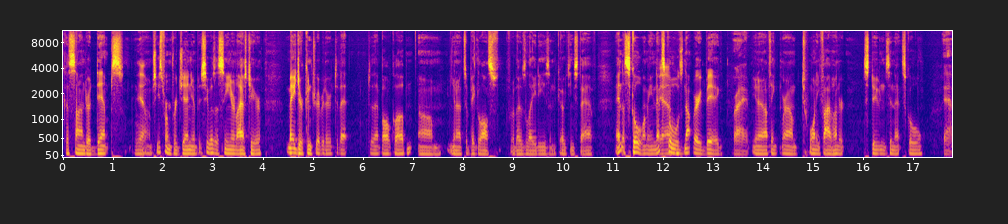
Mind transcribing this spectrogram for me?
Cassandra Demps. Yeah. Um, she's from Virginia, but she was a senior last year, major contributor to that to that ball club. Um, you know, it's a big loss for those ladies and coaching staff and the school. I mean, that Yeah. school is not very big. Right. You know, I think around 2,500 students in that school, Yeah.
